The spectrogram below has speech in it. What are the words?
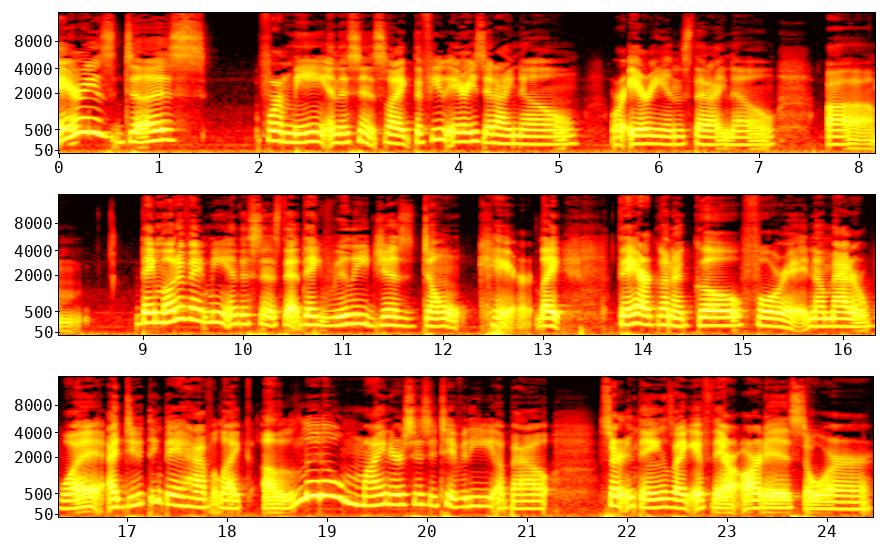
Aries does, for me, in the sense like the few Aries that I know, or Arians that I know, um, they motivate me in the sense that they really just don't care. Like, they are gonna go for it no matter what. I do think they have like a little minor sensitivity about certain things, like if they're artists or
